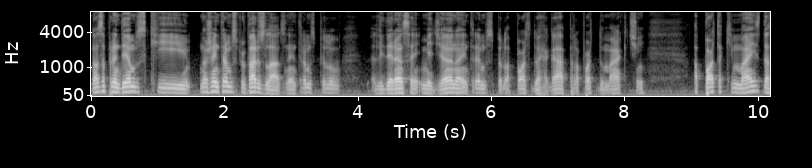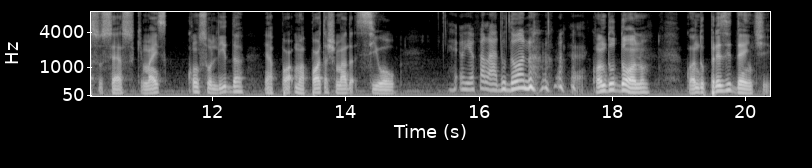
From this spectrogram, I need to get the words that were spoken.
Nós aprendemos que nós já entramos por vários lados, né? entramos pela liderança mediana, entramos pela porta do RH, pela porta do marketing. A porta que mais dá sucesso, que mais consolida, é a por- uma porta chamada CEO. Eu ia falar do dono. É, quando o dono, quando o presidente,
